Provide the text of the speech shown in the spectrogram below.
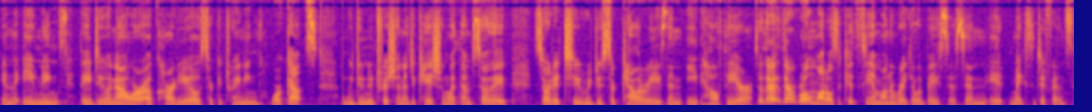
in the evenings. They do an hour of cardio circuit training workouts. We do nutrition education with them, so they've started to reduce their calories and eat healthier. So they're, they're role models. The kids see them on a regular basis, and it makes a difference.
